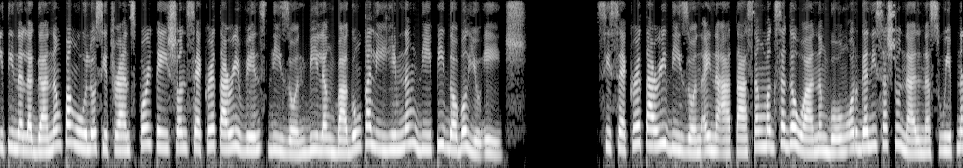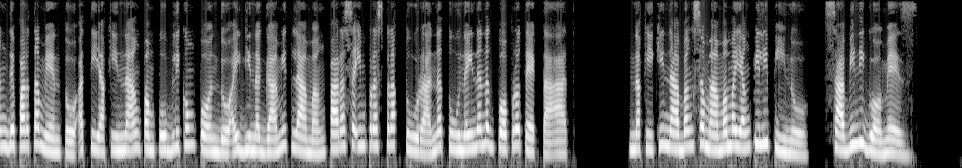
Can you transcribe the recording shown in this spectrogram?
Itinalaga ng Pangulo si Transportation Secretary Vince Dizon bilang bagong kalihim ng DPWH. Si Secretary Dizon ay naatasang magsagawa ng buong organisasyonal na sweep ng departamento at tiyakin na ang pampublikong pondo ay ginagamit lamang para sa infrastruktura na tunay na nagpoprotekta at nakikinabang sa mamamayang Pilipino, sabi ni Gomez.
